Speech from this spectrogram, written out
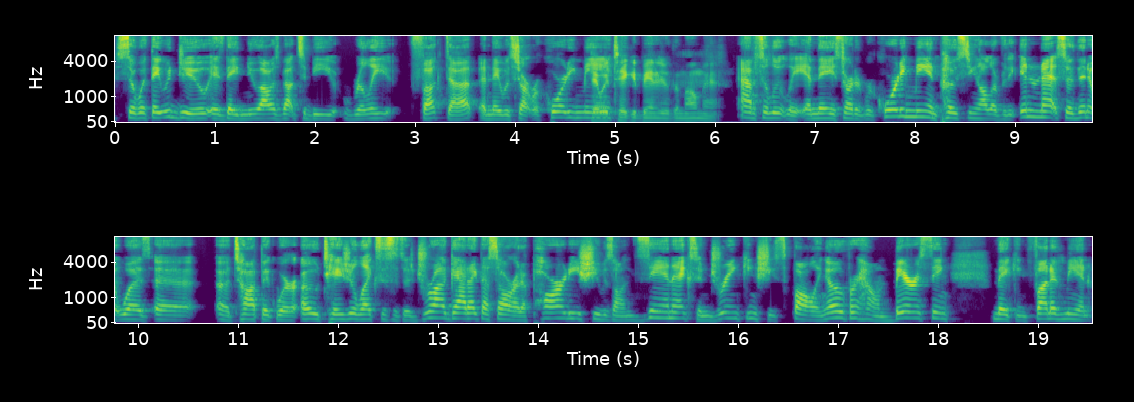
So what they would do is they knew I was about to be really fucked up and they would start recording me. They would take advantage of the moment. Absolutely. And they started recording me and posting all over the internet. So then it was a, a topic where, oh, Tasia Alexis is a drug addict. I saw her at a party. She was on Xanax and drinking. She's falling over. How embarrassing, making fun of me. And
